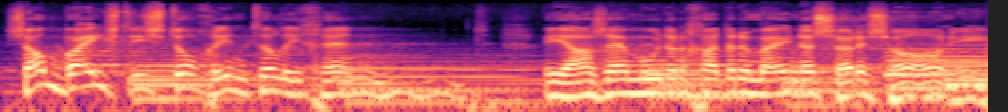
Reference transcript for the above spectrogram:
Zo'n beest is toch intelligent. Ja, zijn moeder gaat ermee naar Sarasani.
